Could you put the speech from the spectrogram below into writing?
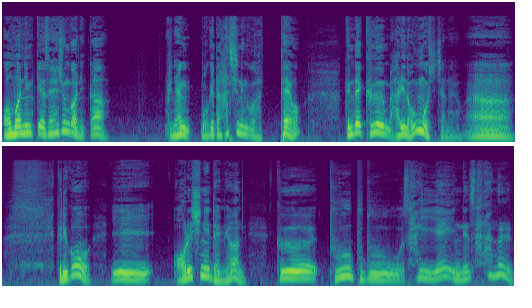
어머님께서 해준 거니까 그냥 목에다 하시는 것 같아요. 근데 그 말이 너무 멋있잖아요. 아. 그리고 이 어르신이 되면 그 두 부부 사이에 있는 사랑을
